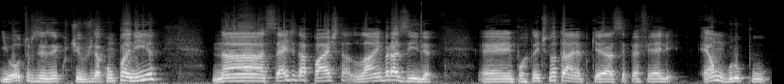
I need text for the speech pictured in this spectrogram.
e outros executivos da companhia, na sede da pasta lá em Brasília. É importante notar, né, porque a CPFL é um grupo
